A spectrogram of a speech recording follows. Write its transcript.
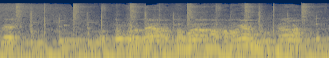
okay. otak muna tayo, otak muna, mga kamangyan, bunga lang.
